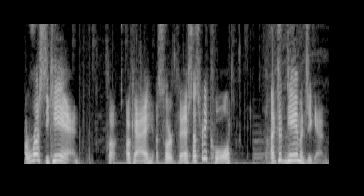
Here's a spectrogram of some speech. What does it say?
A rusty can. Okay, a slurp fish. That's pretty cool. I took damage again.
